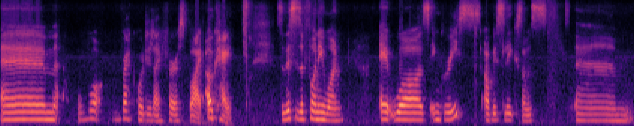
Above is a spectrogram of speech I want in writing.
Um, what record did I first buy? Okay, so this is a funny one. It was in Greece, obviously, because I was um,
